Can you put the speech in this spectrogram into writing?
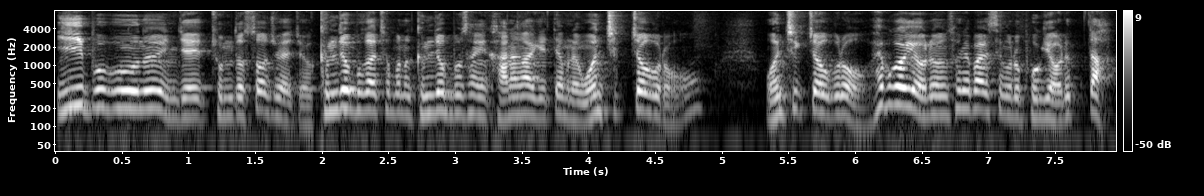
이 부분을 이제 좀 더 써줘야죠. 금전부가처분은 금전보상이 가능하기 때문에 원칙적으로 원칙적으로 회복하기 어려운 손해 발생으로 보기 어렵다.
